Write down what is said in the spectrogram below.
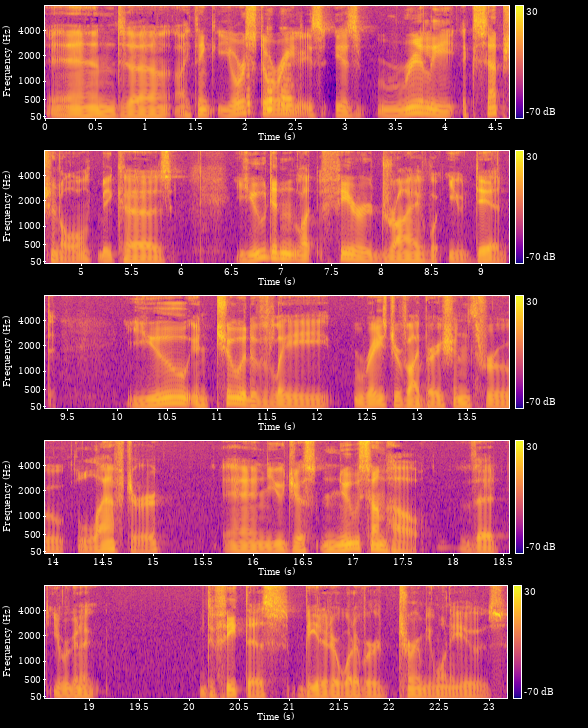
And uh, I think your story is is really exceptional because you didn't let fear drive what you did. You intuitively raised your vibration through laughter, and you just knew somehow that you were going to defeat this, beat it, or whatever term you want to use.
